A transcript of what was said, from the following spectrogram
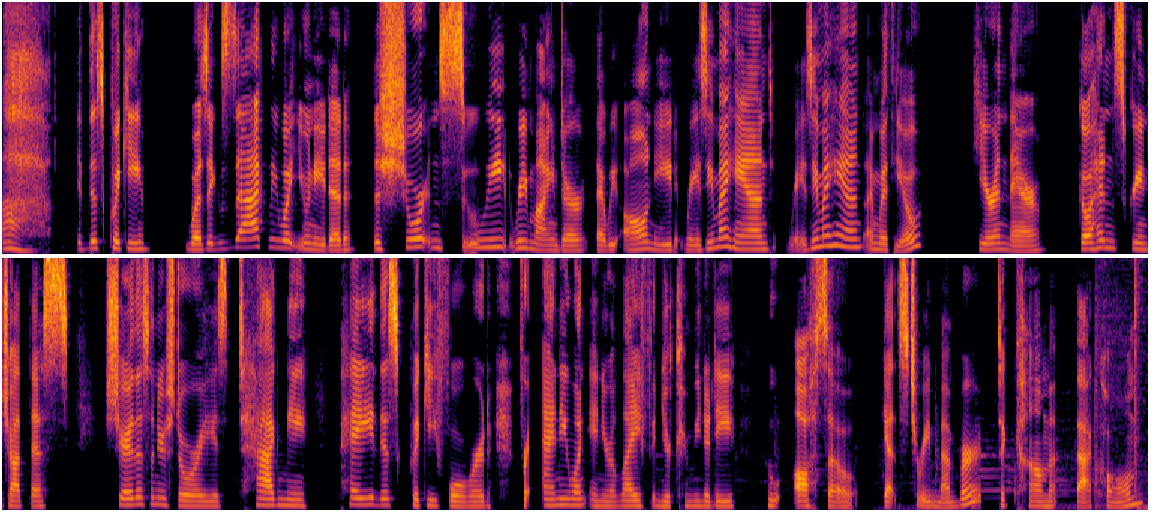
Ah, if this quickie was exactly what you needed, the short and sweet reminder that we all need raising my hand, raising my hand, I'm with you here and there. Go ahead and screenshot this, share this on your stories, tag me, pay this quickie forward for anyone in your life, in your community who also gets to remember to come back home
